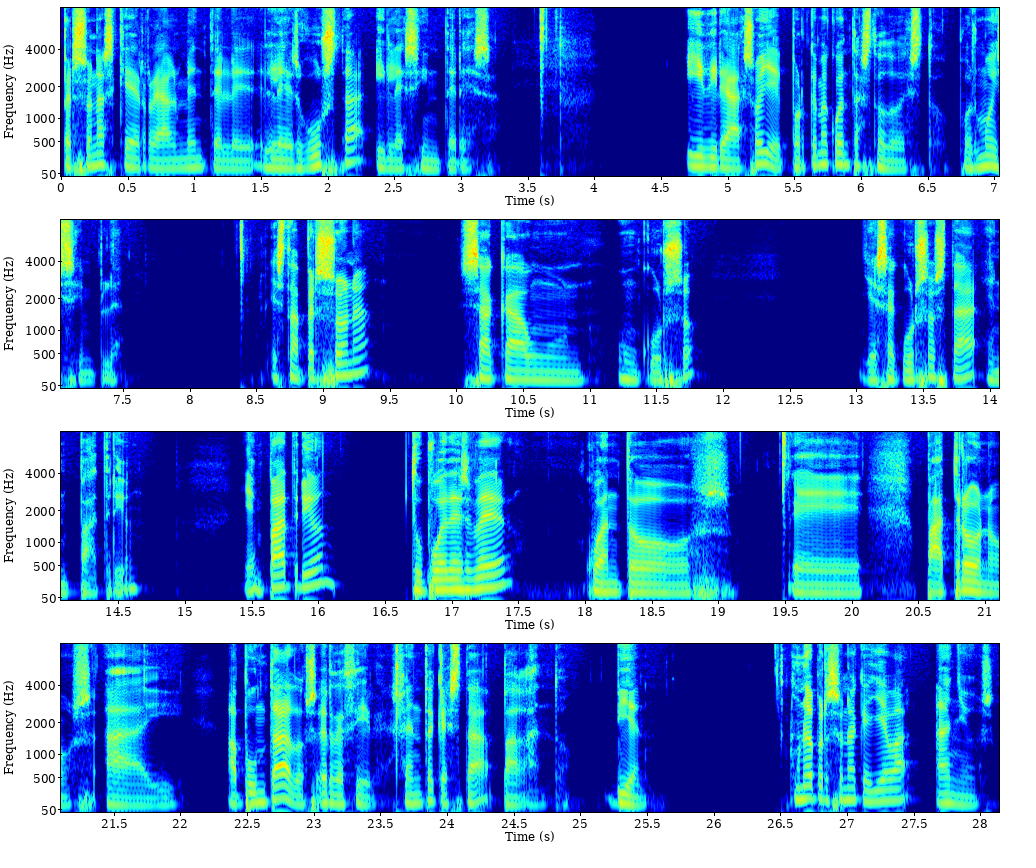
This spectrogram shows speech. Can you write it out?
personas que realmente les gusta y les interesa. Y dirás, oye, ¿por qué me cuentas todo esto? Pues muy simple. Esta persona saca un, curso y ese curso está en Patreon. Y en Patreon tú puedes ver cuántos eh, patronos hay apuntados, es decir, gente que está pagando. Bien, una persona que lleva años,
